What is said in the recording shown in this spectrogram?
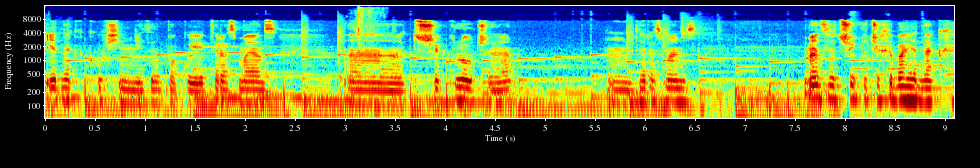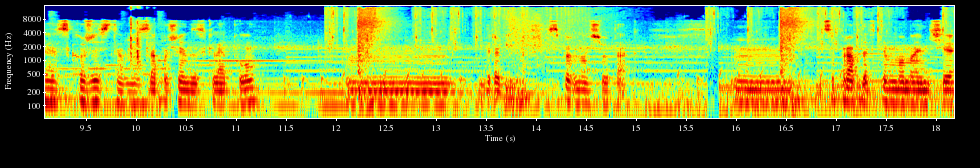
Jednak kusi mnie ten pokój. Teraz mając e, trzy klucze, mm, teraz mając Mając te trzy klucze, chyba jednak e, skorzystam z zaproszenia do sklepu. Mm, drabina, z pewnością tak. Mm, co prawda w tym momencie,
